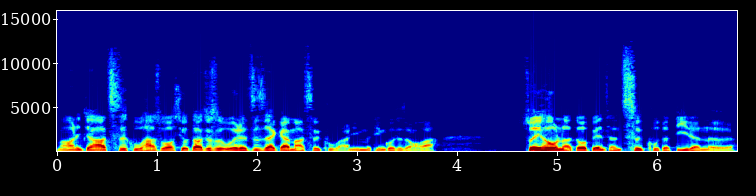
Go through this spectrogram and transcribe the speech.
然后你叫他吃苦，他说修道就是为了自在，干嘛吃苦啊？你有没有听过这种话？最后呢，都变成吃苦的敌人了，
